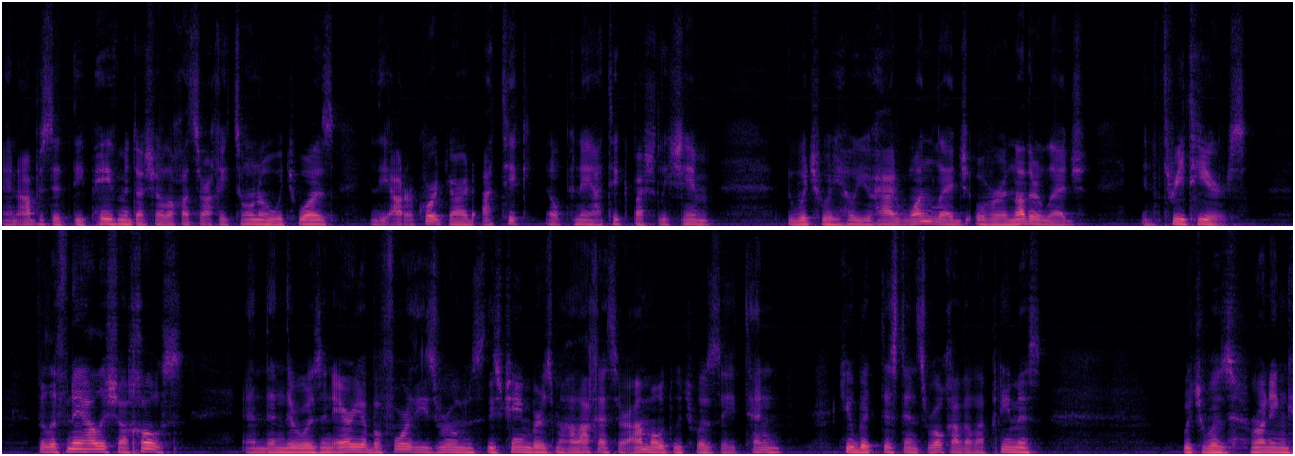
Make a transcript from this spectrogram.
and opposite the pavement Asher Lachatzar Achitzono, which was in the outer courtyard Atik El Pnei Atik Bashlishim, which you had one ledge over another ledge in three tiers. Vilifnei Halishachos, and then there was an area before these rooms, these chambers, Mahalaches or Amot, which was a 10 cubit distance, Rochav El Apnimis, which was running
